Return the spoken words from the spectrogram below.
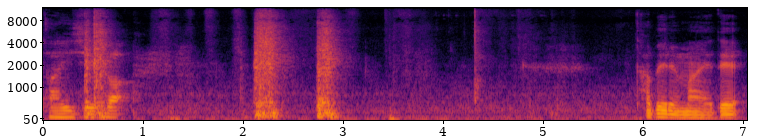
体重が。食べる前で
